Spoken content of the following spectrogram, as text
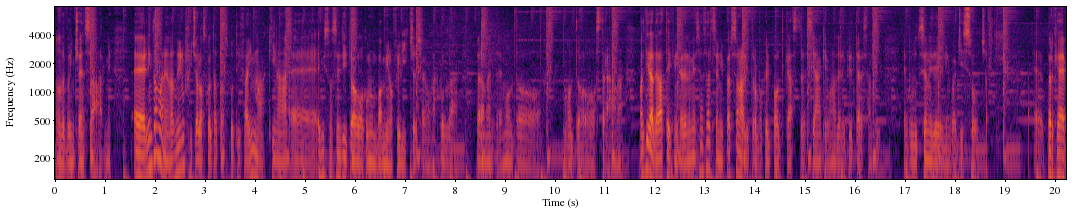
non devo incensarmi. E l'indomani andando in ufficio l'ho ascoltato a Spotify in macchina e, e mi sono sentito come un bambino felice, cioè una cosa veramente molto, molto strana. Ma al di là della tecnica e delle mie sensazioni personali, trovo che il podcast sia anche una delle più interessanti evoluzioni dei linguaggi social. Perché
